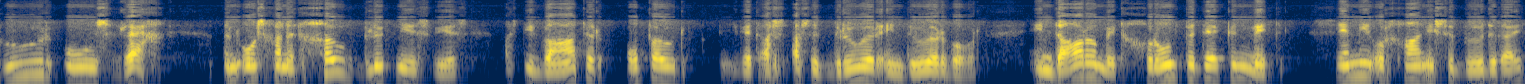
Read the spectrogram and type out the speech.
Boer ons reg en ons gaan dit gou bloedneus wees as die water ophou, jy weet as as dit droër en droër word. En daarom met grondbedekking met semi-organiese boerdery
